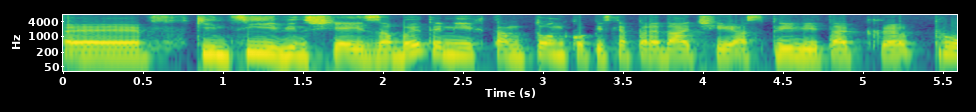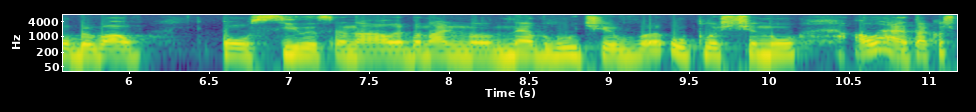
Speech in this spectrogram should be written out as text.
е, в кінці він ще й забити міг там тонко після передачі Аспрілі так е, пробивав. Повз Сілисена, але банально не влучив у площину. Але також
